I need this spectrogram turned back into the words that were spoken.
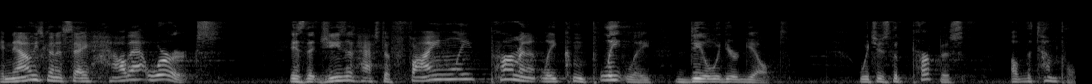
And now he's going to say how that works is that Jesus has to finally, permanently, completely deal with your guilt, which is the purpose of the temple.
